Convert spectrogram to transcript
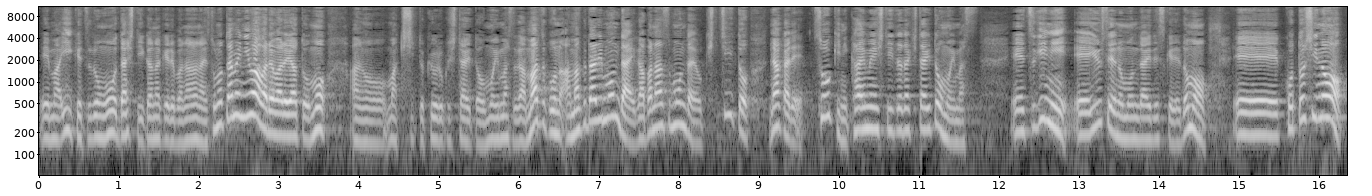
えーまあ、いい結論を出していかなければならない。そのためには我々野党も、あの、まあ、きちっと協力したいと思いますが、まずこの天下り問題、ガバナンス問題をきっちりと中で早期に解明していただきたいと思います。えー次に、えー郵政の問題ですけれども、えー今年の、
